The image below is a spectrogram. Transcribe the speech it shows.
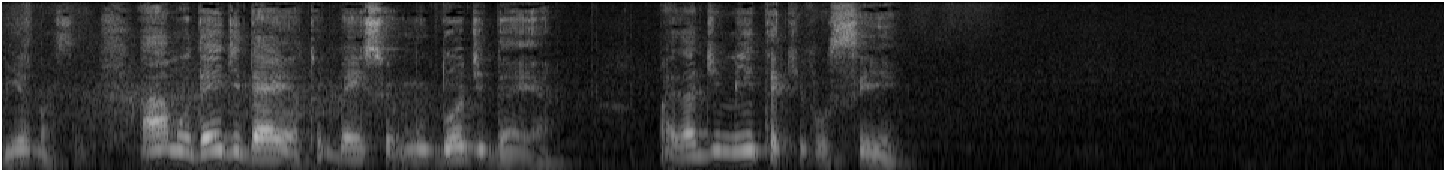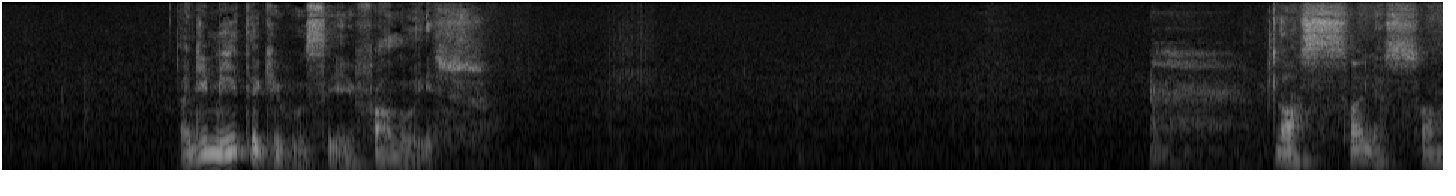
Mesmo assim. Ah, mudei de ideia. Tudo bem, senhor, mudou de ideia. Mas admita que você Admita que você falou isso. Nossa, olha só.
